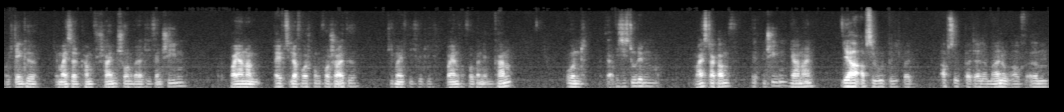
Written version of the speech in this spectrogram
Und ich denke, der Meisterkampf scheint schon relativ entschieden. Bayern haben 11 Zieler Vorsprung vor Schalke, die man jetzt nicht wirklich Bayern-Verfolger nehmen kann. Und ja, wie siehst du den Meisterkampf entschieden? Ja, nein? Ja, absolut bin ich bei, absolut bei deiner Meinung auch. Ähm,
